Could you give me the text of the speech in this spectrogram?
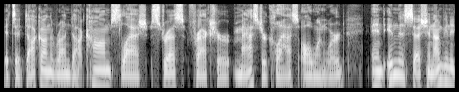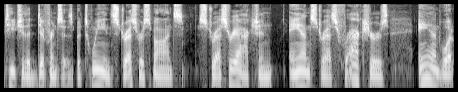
It's at docontherun.com slash stress fracture masterclass, all one word. And in this session, I'm going to teach you the differences between stress response, stress reaction, and stress fractures and what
